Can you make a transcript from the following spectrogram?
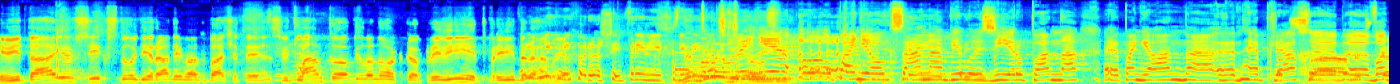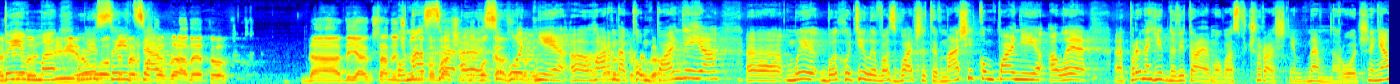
Вітаю всіх в студії, радий вас бачити. Світланко Білоножко, привіт, привіт, дорога Привіт, мій хороший, привіт. Тут ще є о, пані Оксана. Білозір, пана, е, пані Анна е, Неплях, е, Оксаночка, Вадим Білозір, о, тепер показали, а то да, я Оксаночку У не побачив, не е, показували. сьогодні е, гарна компанія. Е, Ми би хотіли вас бачити в нашій компанії, але принагідно вітаємо вас вчорашнім днем народження.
